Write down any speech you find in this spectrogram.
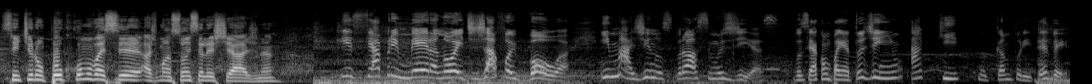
sentir um pouco como vai ser as mansões celestiais, né? E se a primeira noite já foi boa, imagina os próximos dias. Você acompanha tudinho aqui no Campuri TV.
